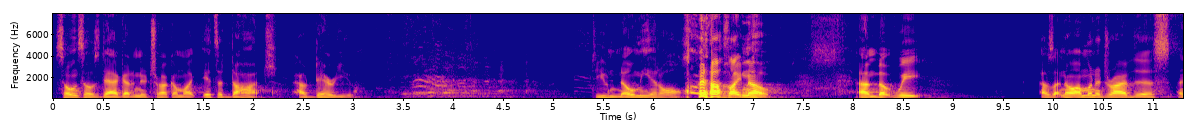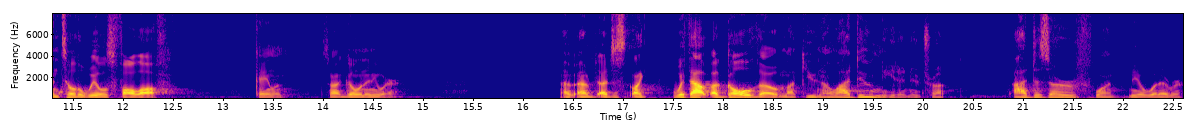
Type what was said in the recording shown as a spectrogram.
so and so's dad got a new truck. I'm like, It's a Dodge. How dare you? Do you know me at all? I was like, No. Um, but we, I was like, No, I'm going to drive this until the wheels fall off, Kaylin. It's not going anywhere. I, I, I just like, without a goal though, I'm like, You know, I do need a new truck. I deserve one, you know, whatever.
